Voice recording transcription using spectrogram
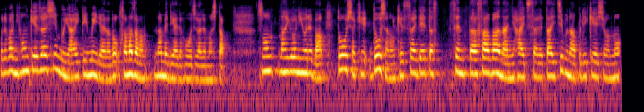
これは日本経済新聞や IT メディアなどさまざまなメディアで報じられました。その内容によれば同社同社の決済データセンターサーバー内に配置された一部のアプリケーションの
